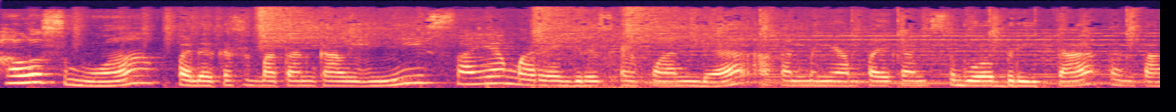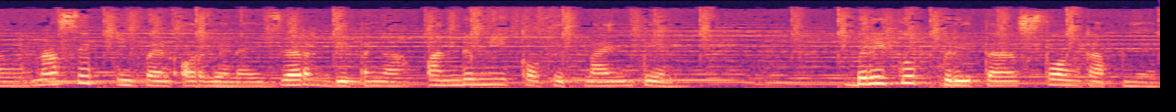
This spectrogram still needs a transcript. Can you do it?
Halo semua, pada kesempatan kali ini saya Maria Grace Evanda akan menyampaikan sebuah berita tentang nasib event organizer di tengah pandemi COVID-19. Berikut berita selengkapnya.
